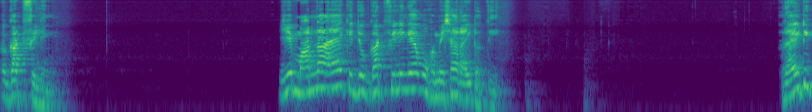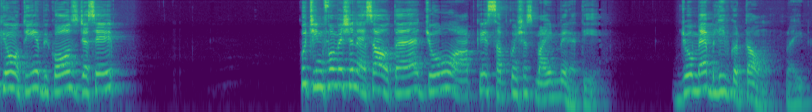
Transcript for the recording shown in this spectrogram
gut feeling ये मानना है कि जो गट फीलिंग है वो हमेशा राइट होती है। राइट ही क्यों होती है? बिकॉज़ जैसे कुछ इंफॉर्मेशन ऐसा होता है जो आपके सबकॉन्शियस माइंड में रहती है, जो मैं बिलीव करता हूँ राइट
